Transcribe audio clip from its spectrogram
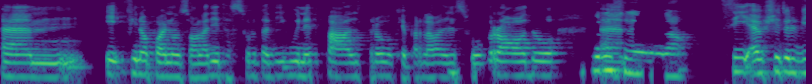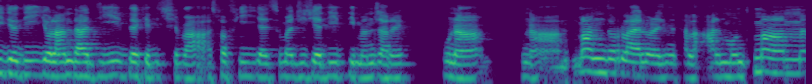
um, e fino a poi, non so, la dieta assurda di Gwyneth Paltrow che parlava del suo brodo. Eh, sì, è uscito il video di Yolanda Hadid che diceva a sua figlia, insomma, Gigi Hadid, di mangiare una, una mandorla e allora è diventata la Almond Mom.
